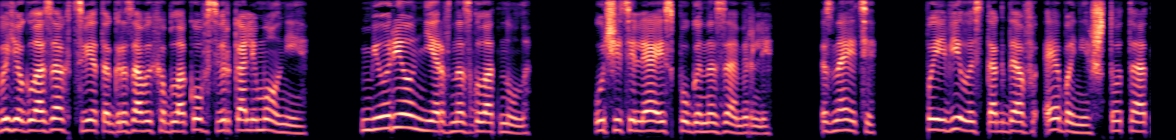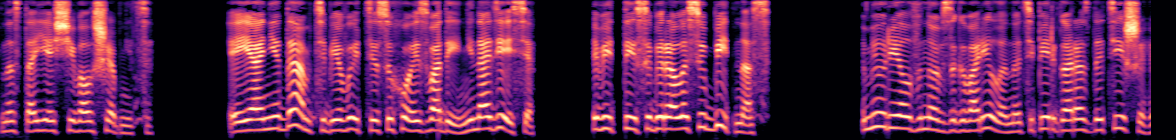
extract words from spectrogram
В ее глазах цвета грозовых облаков сверкали молнии. Мюрриел нервно сглотнула. Учителя испуганно замерли. Знаете, появилось тогда в Эбони что-то от настоящей волшебницы. «Я не дам тебе выйти сухой из воды, не надейся! Ведь ты собиралась убить нас!» Мюриел вновь заговорила, но теперь гораздо тише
